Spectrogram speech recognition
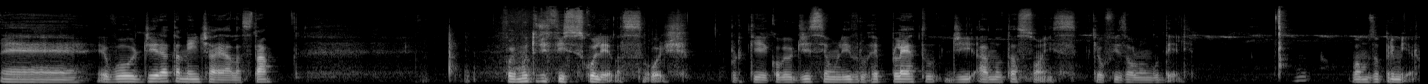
É, eu vou diretamente a elas, tá? Foi muito difícil escolhê-las hoje, porque, como eu disse, é um livro repleto de anotações que eu fiz ao longo dele. Vamos ao primeiro.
